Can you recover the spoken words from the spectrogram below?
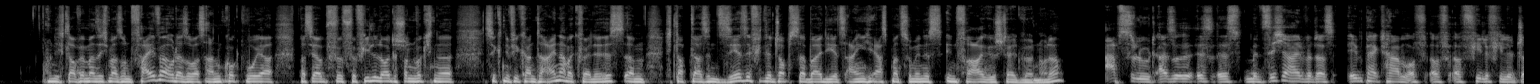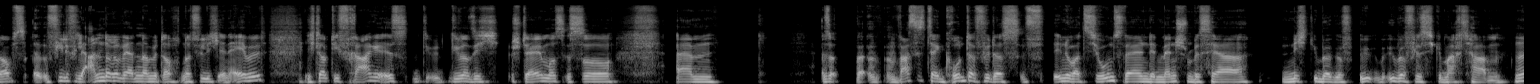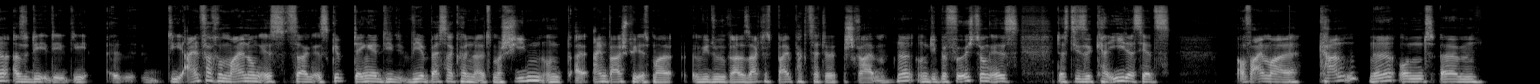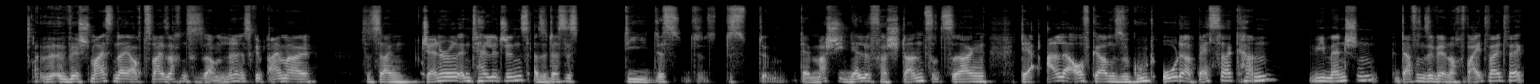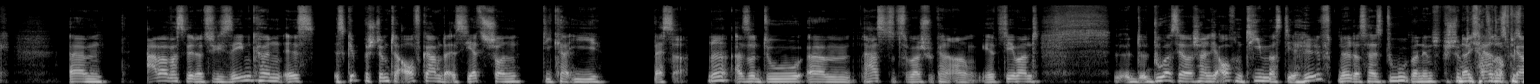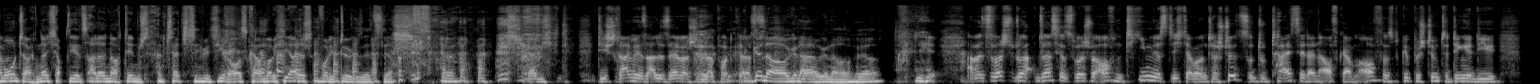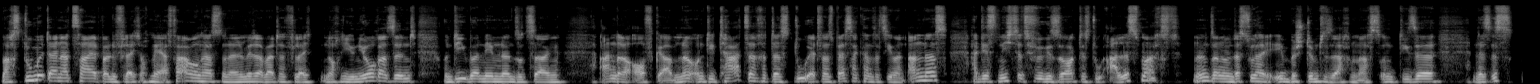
und ich glaube, wenn man sich mal so ein Fiverr oder sowas anguckt, wo ja, was ja für, für viele Leute schon wirklich eine signifikante Einnahmequelle ist, ähm, ich glaube, da sind sehr, sehr viele Jobs dabei, die jetzt eigentlich erstmal zumindest in Frage gestellt würden, oder? Absolut. Also es, es mit Sicherheit wird das Impact haben auf, auf, auf viele, viele Jobs. Äh, viele, viele andere werden damit auch natürlich enabled. Ich glaube, die Frage ist, die, die man sich stellen muss, ist so, ähm, also was ist der Grund dafür, dass Innovationswellen den Menschen bisher nicht über, überflüssig gemacht haben. Ne? Also die, die, die, die einfache Meinung ist sozusagen, es gibt Dinge, die wir besser können als Maschinen. Und ein Beispiel ist mal, wie du gerade sagtest, Beipackzettel schreiben. Ne? Und die Befürchtung ist, dass diese KI das jetzt auf einmal kann. Ne? Und ähm, wir schmeißen da ja auch zwei Sachen zusammen. Ne? Es gibt einmal sozusagen General Intelligence, also das ist die, das, das, der maschinelle Verstand sozusagen, der alle Aufgaben so gut oder besser kann wie Menschen. Davon sind wir noch weit, weit weg. Ähm, aber was wir natürlich sehen können, ist, es gibt bestimmte Aufgaben, da ist jetzt schon die KI besser. Ne? Also du ähm, hast du zum Beispiel, keine Ahnung, jetzt jemand, du hast ja wahrscheinlich auch ein Team, was dir hilft. Ne? Das heißt, du übernimmst bestimmt. Ja, ich hatte das bis Montag. Ne? Ich habe die jetzt alle, nachdem ChatGPT rauskam, habe ich die alle schon vor die Tür gesetzt. Ja. ja die, die, schreiben jetzt alle selber schneller Podcasts. Genau, genau, ähm, genau. Ja. Aber zum Beispiel, du, du hast ja zum Beispiel auch ein Team, das dich dabei unterstützt und du teilst dir deine Aufgaben auf. Es gibt bestimmte Dinge, die machst du mit deiner Zeit, weil du vielleicht auch mehr Erfahrung hast und deine Mitarbeiter vielleicht noch Juniorer sind und die übernehmen dann sozusagen andere Aufgaben. Ne? Und die Tatsache, dass du etwas besser kannst als jemand anders, hat jetzt nicht dafür gesorgt, dass du alles machst, ne, sondern dass du halt eben bestimmte Sachen machst. Und diese, das ist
